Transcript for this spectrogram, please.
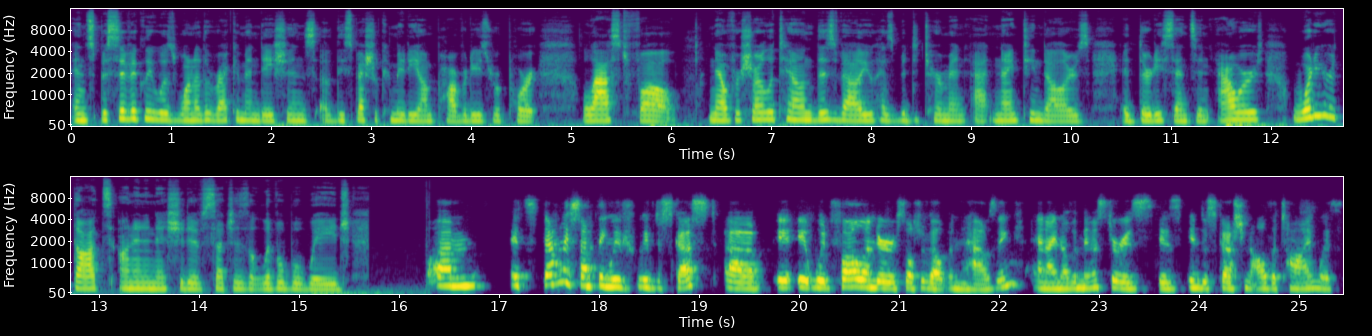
and specifically was one of the recommendations of the Special Committee on Poverty's report last fall. Now, for Charlottetown, this value has been determined at $19.30 an hour. What are your thoughts on an initiative such as a livable wage? Um, it's definitely something we've we've discussed. Uh, it, it, would fall under social development and housing, and I know the minister is is in discussion all the time with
